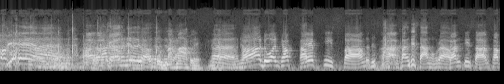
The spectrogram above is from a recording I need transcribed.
โอเคมาเชิญอันนี้เลยดีกว่าอุ่นมาก ๆ เลยนะครับท้าดวลครับเทปที่สามครั้งที่สามของเรา ครั้งที่สามครับ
